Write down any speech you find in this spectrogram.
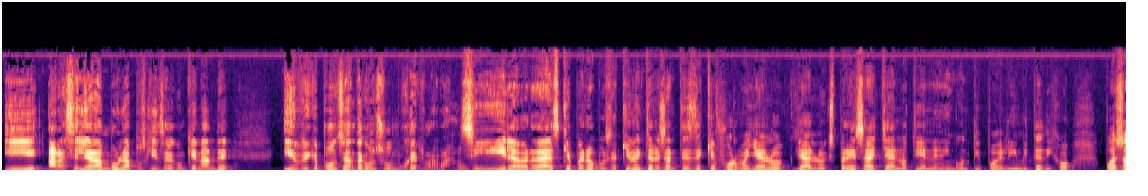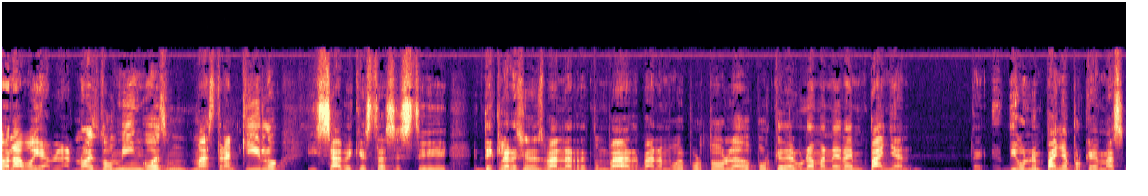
y Araceli Arámbula, pues quién sabe con quién ande. Y Enrique Ponce anda con su mujer nueva, ¿no? Sí, la verdad es que, pero pues aquí lo interesante es de qué forma ya lo, ya lo expresa, ya no tiene ningún tipo de límite. Dijo, pues ahora voy a hablar, ¿no? Es domingo, es más tranquilo y sabe que estas este, declaraciones van a retumbar, van a mover por todo lado, porque de alguna manera empañan. Eh, digo, no empañan porque además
